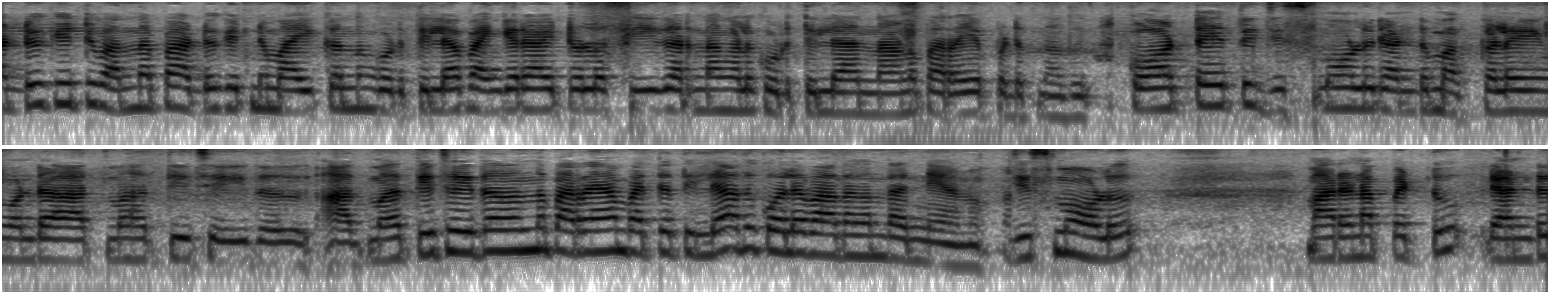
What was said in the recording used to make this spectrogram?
അഡ്വക്കേറ്റ് വന്നപ്പോൾ അഡ്വക്കേറ്റിന് മൈക്കൊന്നും കൊടുത്തില്ല. ഭയങ്കരമായിട്ടുള്ള സ്വീകരണങ്ങൾ കൊടുത്തില്ല എന്നാണ് പറയപ്പെടുന്നത്. കോട്ടയത്ത് ജിസ്മോൾ രണ്ട് മക്കളെയും കൊണ്ട് ആത്മഹത്യ ചെയ്തത്. ആത്മഹത്യ ചെയ്തതെന്ന് പറയാൻ പറ്റത്തില്ല. അത് കൊലപാതകം തന്നെയാണ്. ജിസ്മോൾ മരണപ്പെട്ടു രണ്ട്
